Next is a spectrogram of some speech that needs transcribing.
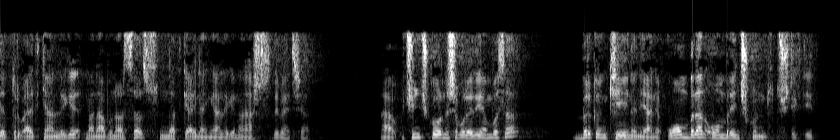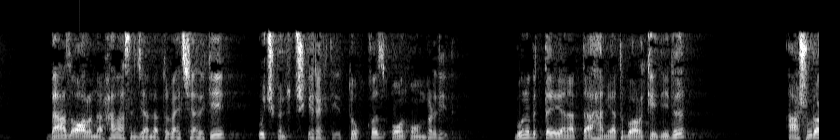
deb turib aytganligi mana bu narsa sunnatga aylanganligi mana shu deb aytishadi. Uchinchi ko'rinishi bo'ladigan bo'lsa bir kun keyinini ya'ni o'n bilan o'n birinchi kunni tutishlik deydi. Ba'zi olimlar hammasini jamlab turib aytishadiki uch kun tutish kerak deydi. To'qqiz o'n o'n bir deydi. Buni bitta yana bitta ahamiyati borki deydi ashura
